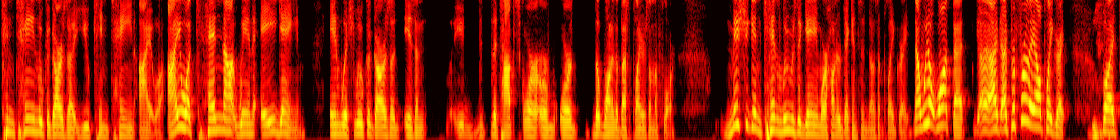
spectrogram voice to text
contain Luka Garza, you contain Iowa. Iowa cannot win a game in which Luka Garza isn't the top scorer or or the one of the best players on the floor. Michigan can lose a game where Hunter Dickinson doesn't play great. Now we don't want that. I, I prefer they all play great, but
